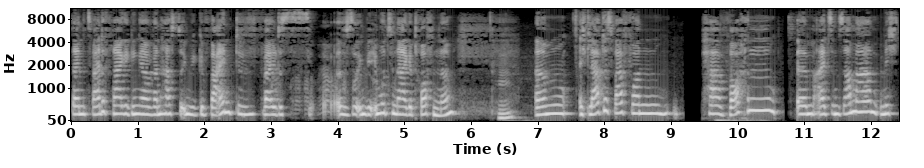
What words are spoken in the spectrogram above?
deine zweite Frage ging ja, wann hast du irgendwie geweint, weil das so irgendwie emotional getroffen, ne? Mhm. Ähm, ich glaube, das war von paar Wochen ähm, als im Sommer mich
